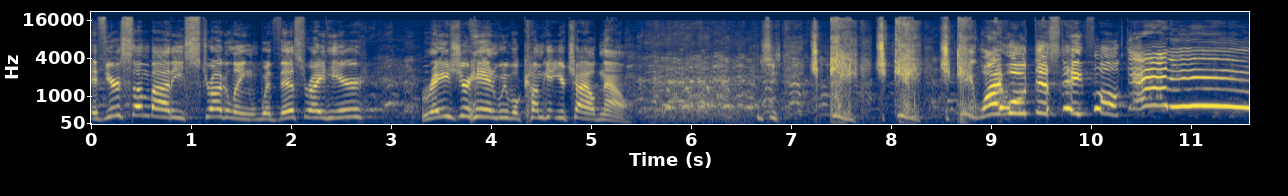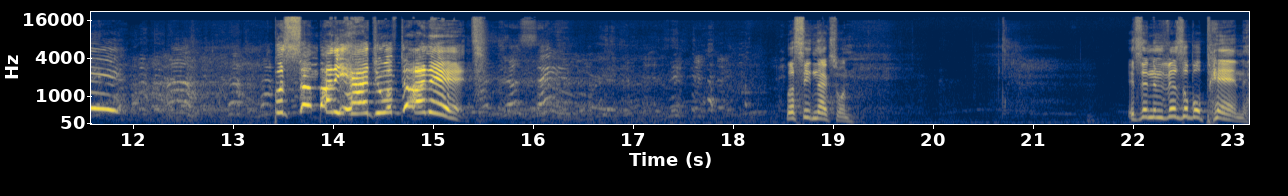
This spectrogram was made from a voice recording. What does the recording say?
If you're somebody struggling with this right here, raise your hand. We will come get your child now. Why won't this thing fall? Daddy! But somebody had to have done it. Let's see the next one. It's an invisible pen.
